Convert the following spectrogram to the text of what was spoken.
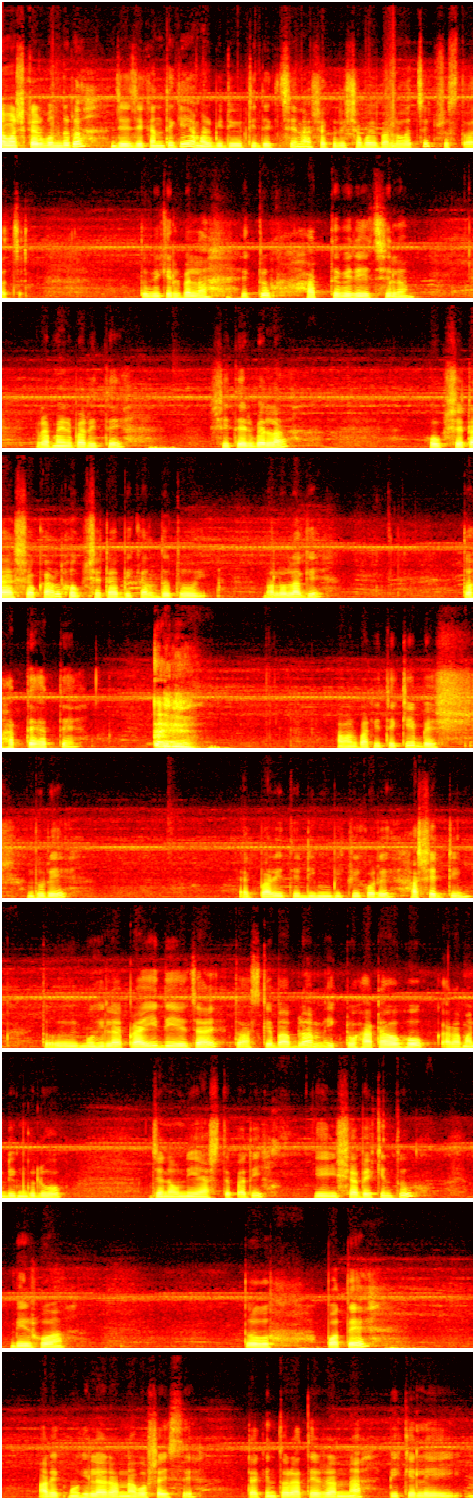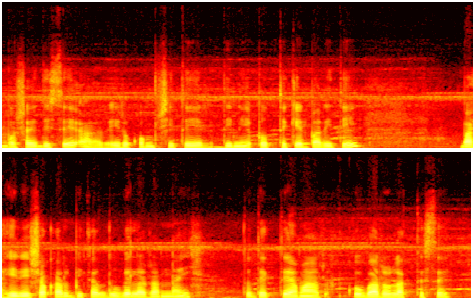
নমস্কার বন্ধুরা, যে যেখান থেকে আমার ভিডিওটি দেখছেন, আশা করি সবাই ভালো আছেন, সুস্থ আছেন। তো বিকেলবেলা একটু হাঁটতে বেরিয়েছিলাম। গ্রামের বাড়িতে শীতের বেলা, হোক সেটা সকাল, হোক সেটা বিকাল, দুটোই ভালো লাগে। তো হাঁটতে হাঁটতে আমার বাড়ি থেকে বেশ দূরে এক বাড়িতে ডিম বিক্রি করে, হাঁসের ডিম। তো ওই মহিলা প্রায়ই দিয়ে যায়। তো আজকে ভাবলাম একটু হাঁটাও হোক আর আমার ডিমগুলো যেন নিয়ে আসতে পারি। এই হিসাবে কিন্তু বের হওয়া। তো পথে আরেক মহিলা রান্না বসাইছে। এটা কিন্তু রাতের রান্না, বিকেলেই বসাই দিছে। আর এরকম শীতের দিনে প্রত্যেকের বাড়িতেই বাহিরে সকাল বিকাল দুবেলা রান্নাই। তো দেখতে আমার খুব ভালো লাগতেছে।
